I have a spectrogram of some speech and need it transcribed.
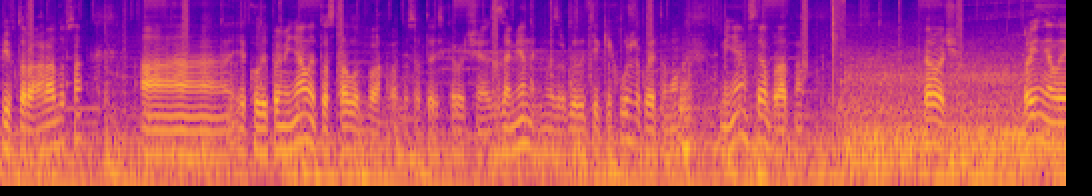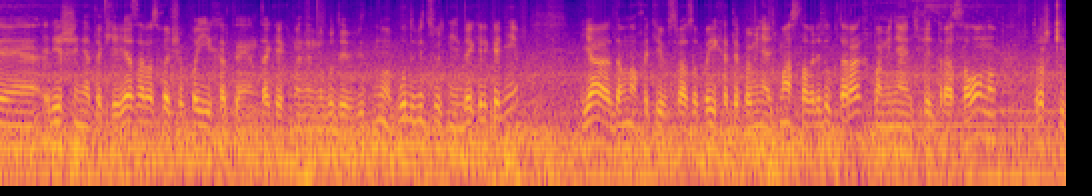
1,5 градуса. А коли поміняли, то стало 2 градуса. Тобто, коротше, з заміни ми зробили тільки хуже, тому міняємо все обратно. Коротше, прийняли рішення таке. Я зараз хочу поїхати, так як в мене не буде від, ну, буду відсутній декілька днів. Я давно хотів зразу поїхати поміняти масло в редукторах, поміняти фільтра салону, трошки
